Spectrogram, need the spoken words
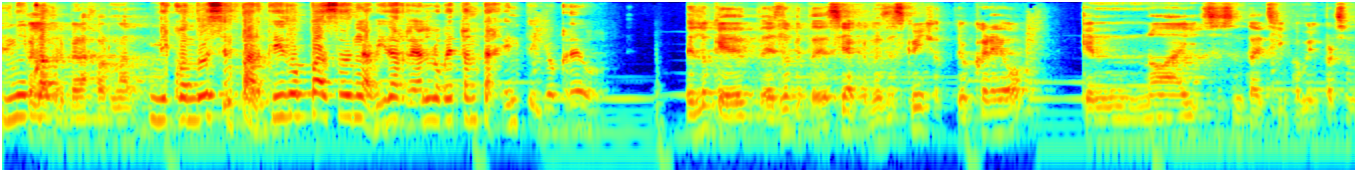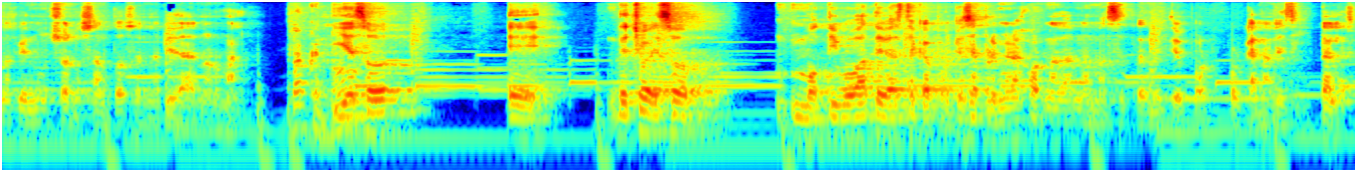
Ni fue la primera jornada. Ni cuando ese partido pasa en la vida real lo ve tanta gente, yo creo. Es lo que, es lo que te decía con ese screenshot. Yo creo que no hay 65 mil personas viendo un solo Santos en la vida normal. Claro que no. Y eso, eh, de hecho, eso motivó a TV Azteca porque esa primera jornada nada más se transmitió por, por canales digitales,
